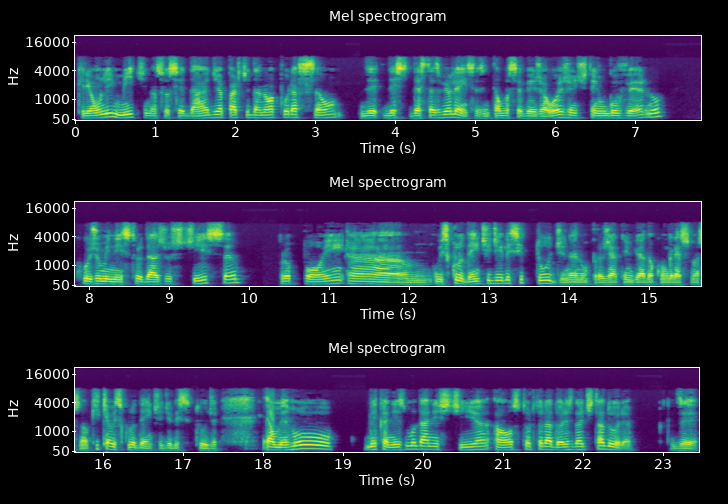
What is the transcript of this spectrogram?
criou um limite na sociedade a partir da não apuração de, de, destas violências. Então, você veja, hoje a gente tem um governo cujo ministro da Justiça propõe uh, o excludente de ilicitude, né, num projeto enviado ao Congresso Nacional. O que, que é o excludente de ilicitude? É o mesmo mecanismo da anistia aos torturadores da ditadura. Quer dizer,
